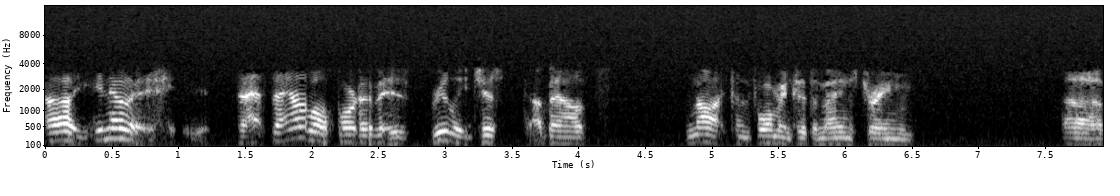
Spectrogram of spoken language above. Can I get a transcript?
Uh, you know, that the outlaw part of it is really just about not conforming to the mainstream uh,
